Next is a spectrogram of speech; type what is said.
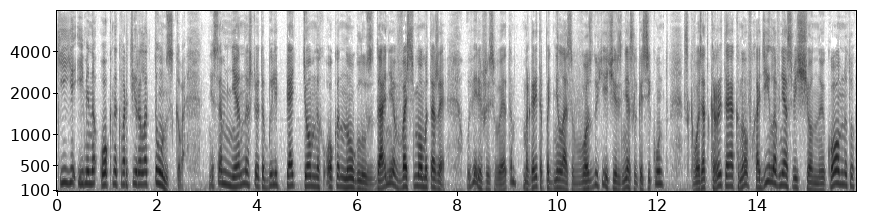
какие именно окна квартиры Латунского. Несомненно, что это были пять темных окон на углу здания в восьмом этаже. Уверившись в этом, Маргарита поднялась в воздухе и через несколько секунд сквозь открытое окно входила в неосвещенную комнату,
